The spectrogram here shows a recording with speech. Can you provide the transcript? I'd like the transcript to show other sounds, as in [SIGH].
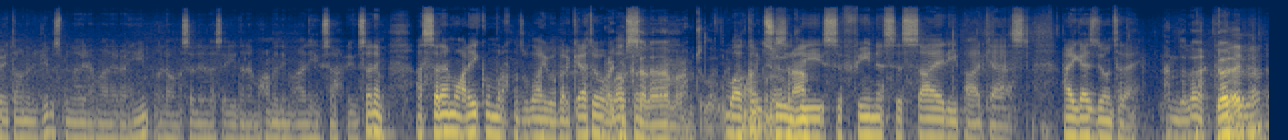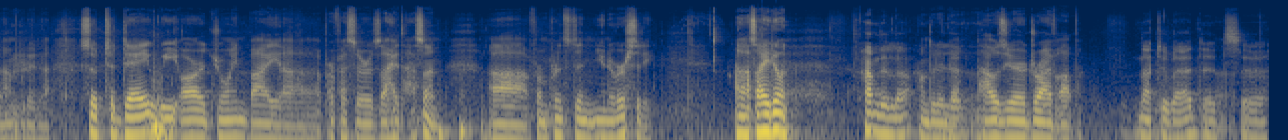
الشيطان الرجيم. بسم الله الرحمن الرحيم. اللهم صل على سيدنا محمد وعلى وصحبه وسلم. السلام عليكم ورحمة الله وبركاته. welcome, السلام ورحمة الله welcome to the Safina Society podcast. How you guys doing today? Alhamdulillah. Good, good. Alhamdulillah. so today we are joined by uh, Professor Zahid Hasan uh, from Princeton University. Uh, so how you doing? Alhamdulillah. Alhamdulillah. How's your drive up? Not too bad. It's uh,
